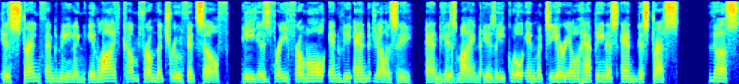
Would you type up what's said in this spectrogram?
His strength and meaning in life come from the truth itself. He is free from all envy and jealousy, and his mind is equal in material happiness and distress. Thus,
